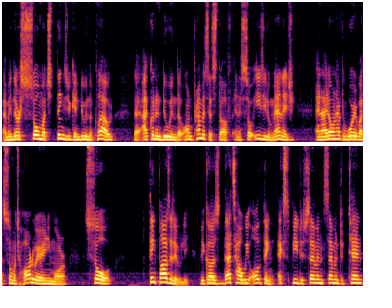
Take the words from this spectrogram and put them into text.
I mean, there's so much things you can do in the cloud that I couldn't do in the on-premises stuff, and it's so easy to manage, and I don't have to worry about so much hardware anymore. So think positively because that's how we all think xp to 7 7 to 10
